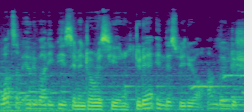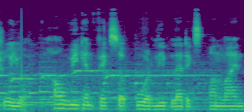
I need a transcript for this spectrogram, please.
What's up everybody, PC Mentors here. Today in this video, I'm going to show you how we can fix a poor leap latex online.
